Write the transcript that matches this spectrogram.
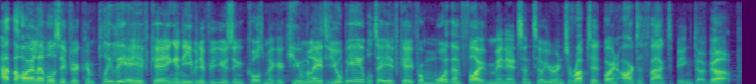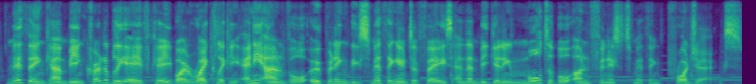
At the higher levels, if you're completely AFKing, and even if you're using a Cosmic Accumulator, you'll be able to AFK for more than 5 minutes until you're interrupted by an artifact being dug up. Smithing can be incredibly AFK by right-clicking any anvil, opening the smithing interface, and then beginning multiple unfinished smithing projects.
